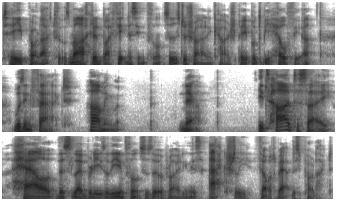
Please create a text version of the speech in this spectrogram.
Tea product that was marketed by fitness influencers to try and encourage people to be healthier was in fact harming them. Now, it's hard to say how the celebrities or the influencers that were promoting this actually felt about this product.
